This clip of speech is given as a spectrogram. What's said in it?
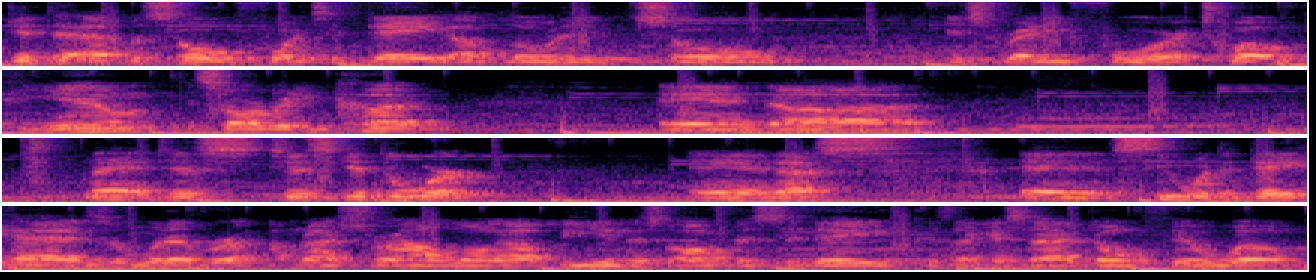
get the episode for today uploaded so it's ready for 12 p.m it's already cut and uh man just just get to work. And that's and see what the day has or whatever. I'm not sure how long i'll be in this office today because like i said i don't feel well.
